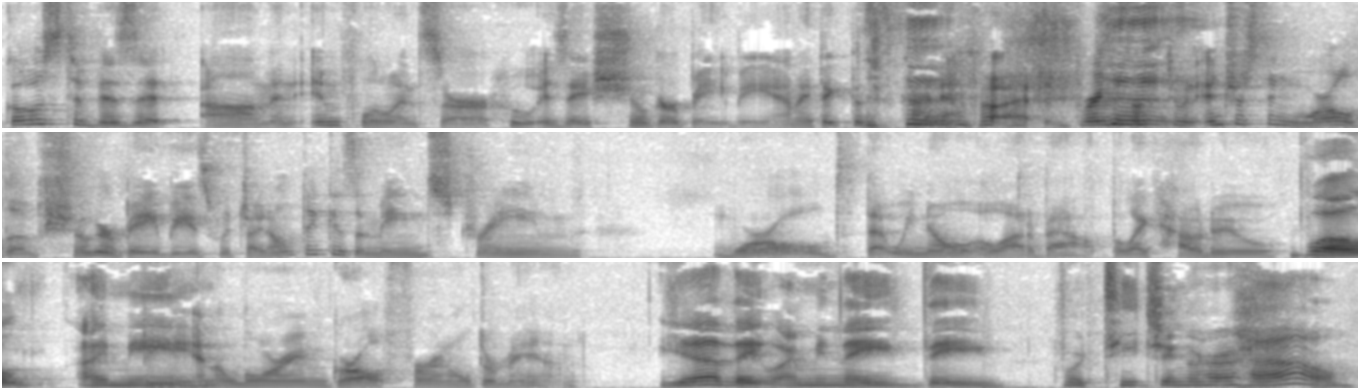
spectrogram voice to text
goes to visit um, an influencer who is a sugar baby, and I think this kind of uh, brings us to an interesting world of sugar babies, which I don't think is a mainstream world that we know a lot about. But like, how to Well, I mean, be an alluring girl for an older man? yeah, they. I mean, they they were teaching her how.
